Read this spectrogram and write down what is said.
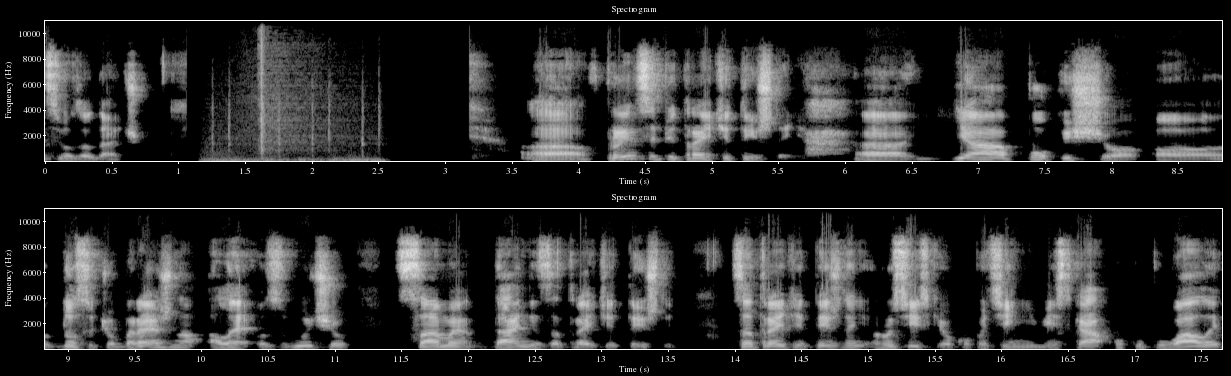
цю задачу. В принципі, третій тиждень. Я поки що досить обережно, але озвучу саме дані за третій тиждень. За третій тиждень російські окупаційні війська окупували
